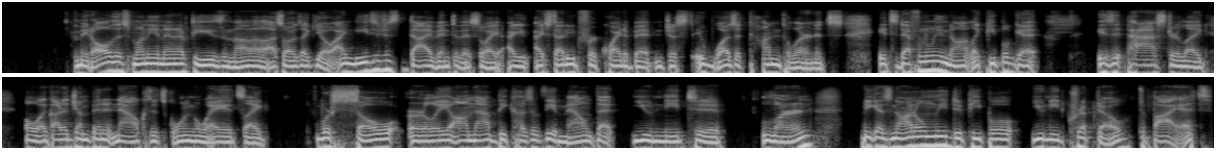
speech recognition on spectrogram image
made all this money in NFTs and blah, blah, blah. So I was like, yo, I need to just dive into this. So I, I, I studied for quite a bit and just, it was a ton to learn. It's, it's definitely not like people get, is it past or like, oh, I got to jump in it now because it's going away. It's like, we're so early on that because of the amount that you need to learn. Because not only do people, you need crypto to buy it.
